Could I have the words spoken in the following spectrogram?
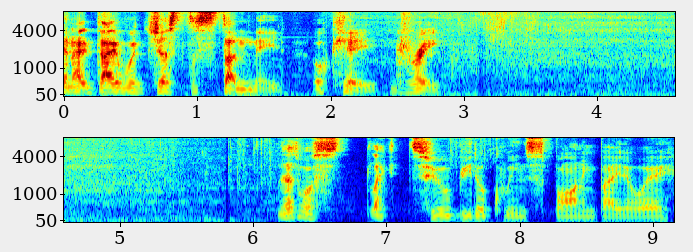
And I die with just a stun nade. Okay, great. That was like two Beetle Queens spawning, by the way.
